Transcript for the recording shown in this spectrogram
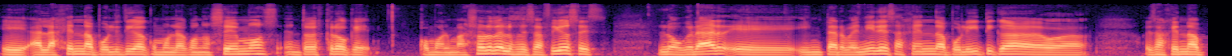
eh, a la agenda política como la conocemos. Entonces creo que como el mayor de los desafíos es lograr eh, intervenir esa agenda política, esa agenda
